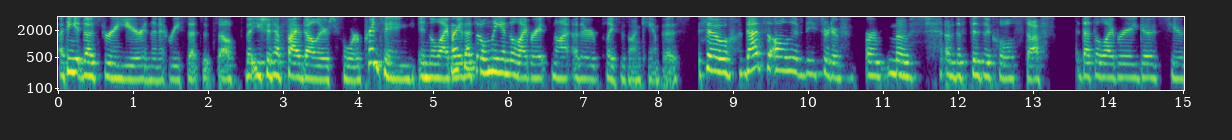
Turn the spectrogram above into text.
I think it does for a year and then it resets itself but you should have $5 for printing in the library. Okay. that's only in the library. It's not other places on campus. So that's all of these sort of or most of the physical stuff that the library goes to.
